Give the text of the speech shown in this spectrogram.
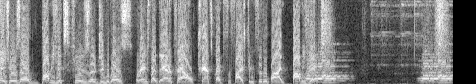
Okay, here's uh, Bobby Hicks. Here's uh, Jingle Bells arranged by Diana Krall, transcribed for five string fiddle by Bobby Hicks.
